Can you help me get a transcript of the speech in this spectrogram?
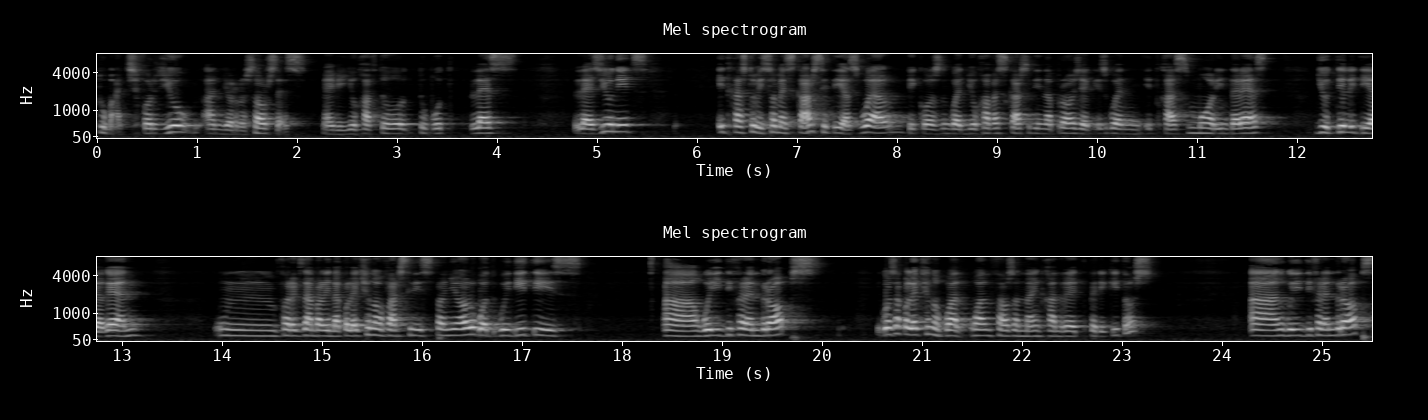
too much for you and your resources. Maybe you have to, to put less less units it has to be some scarcity as well, because when you have a scarcity in a project is when it has more interest, utility again. Um, for example, in the collection of RCD Espanyol, what we did is uh, we did different drops. It was a collection of 1,900 periquitos. And we did different drops.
